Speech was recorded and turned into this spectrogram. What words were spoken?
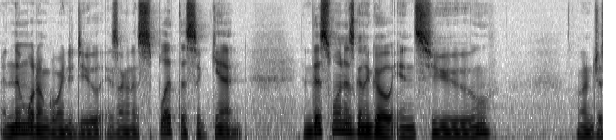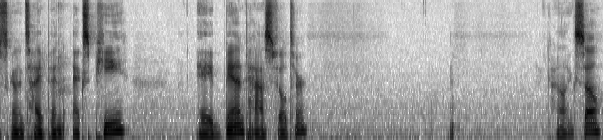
And then what I'm going to do is I'm going to split this again. And this one is going to go into, I'm just going to type in XP, a bandpass filter, kind of like so.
